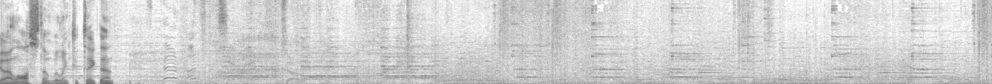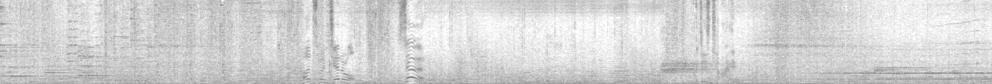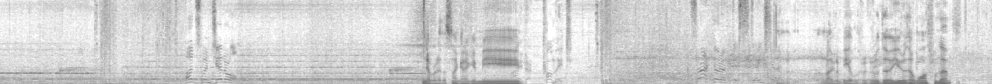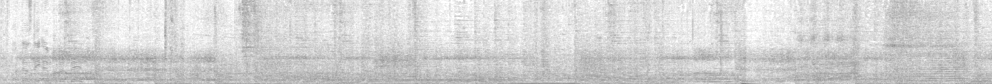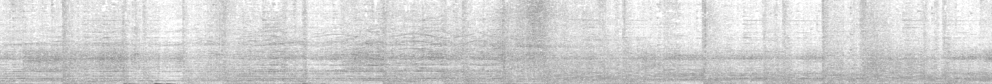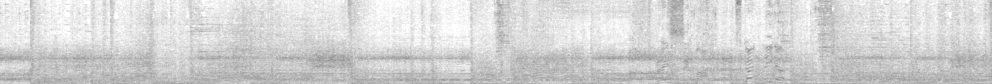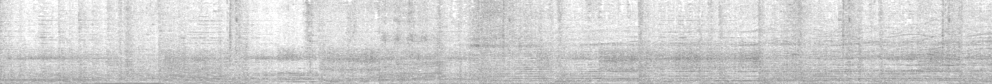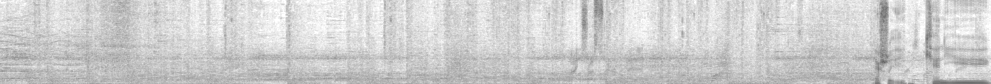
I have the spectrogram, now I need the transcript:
Guy lost. I'm willing to take that. General. Sir. Huntsman General. Never, that's not gonna give me. The comet. Tracker of distinction. I'm not gonna be able to recruit the unit I want from that.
